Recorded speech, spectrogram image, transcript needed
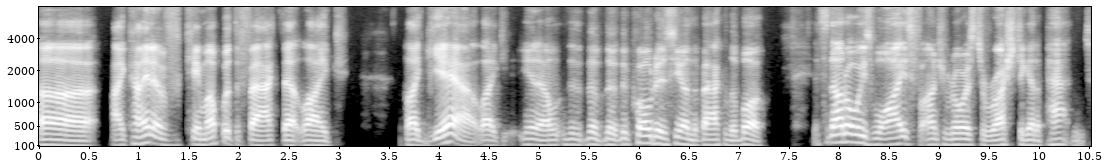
Uh, I kind of came up with the fact that like, like yeah, like you know, the, the the quote is here on the back of the book. It's not always wise for entrepreneurs to rush to get a patent,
